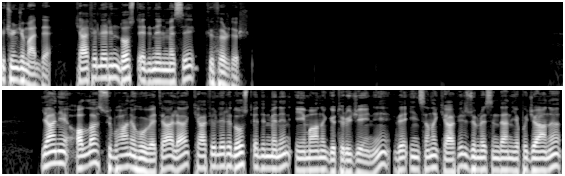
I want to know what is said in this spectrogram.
Üçüncü madde, kafirlerin dost edinilmesi küfürdür. Yani Allah Sübhanehu ve Teala kafirleri dost edinmenin imanı götüreceğini ve insanı kafir zümresinden yapacağını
